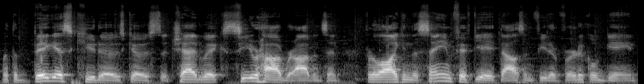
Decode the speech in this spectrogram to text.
But the biggest kudos goes to Chadwick C. Rob Robinson for logging the same 58,000 feet of vertical gain,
